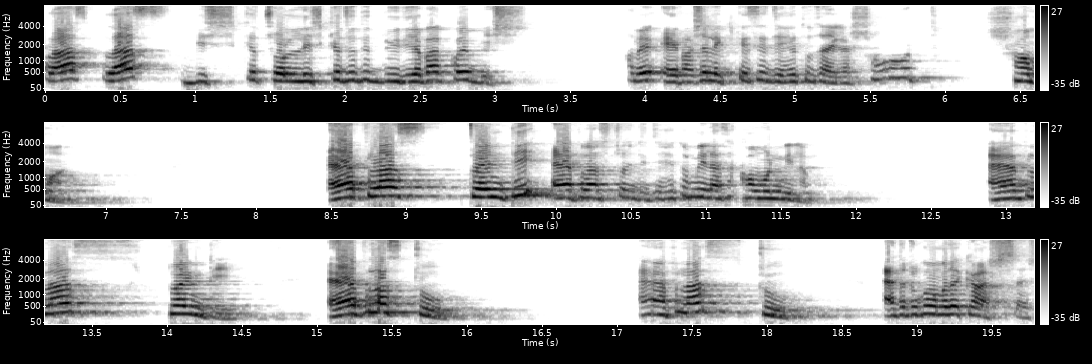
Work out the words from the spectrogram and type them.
প্লাস প্লাস বিশকে চল্লিশকে যদি দুই দিয়ে ভাগ করে, বিশ। আমি এই পাশে লিখতেছি, যেহেতু জায়গা শর্ট, সমান। A plus twenty a plus twenty যেহেতু মিল আছে কমন নিলাম। A plus twenty a plus two a plus two এতটুকু আমাদের কাজ শেষ।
